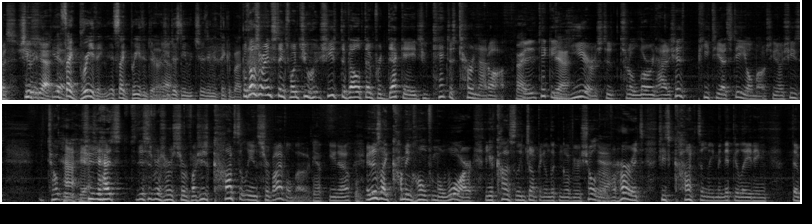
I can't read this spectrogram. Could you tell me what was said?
Empress. She, She was- yeah. yeah. It's like breathing. It's like breathing to her. Yeah. She doesn't even she doesn't even think about that. but that. those are instincts once you she's developed them for decades you can't just turn that off Right. it take Yeah. years to sort of learn how to she has ptsd almost you know she's to, Yeah. she has this is her survival she's constantly in survival mode Yep. you know it is like coming home from a war and you're constantly jumping and looking over your shoulder Yeah. for her it's she's constantly manipulating the,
